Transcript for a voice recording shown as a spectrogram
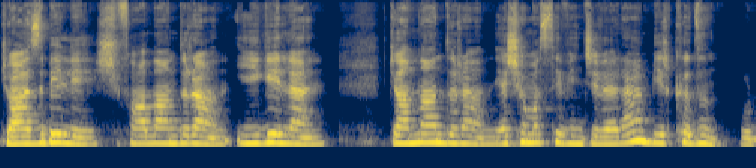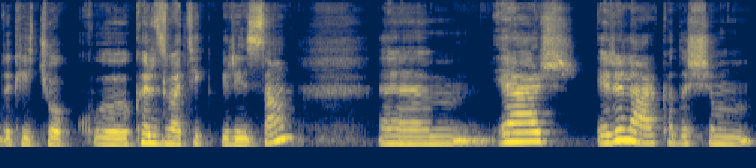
cazibeli, şifalandıran, iyi gelen, canlandıran, yaşama sevinci veren bir kadın buradaki çok karizmatik bir insan. Eğer eril arkadaşım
